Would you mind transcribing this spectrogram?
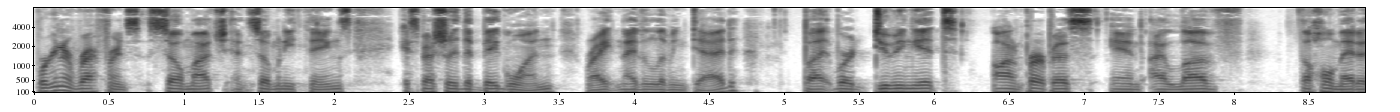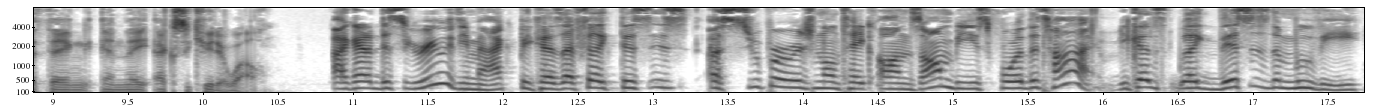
we're going to reference so much and so many things, especially the big one, right? Night of the Living Dead, but we're doing it on purpose. And I love the whole meta thing and they execute it well. I gotta disagree with you, Mac, because I feel like this is a super original take on zombies for the time. Because like this is the movie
